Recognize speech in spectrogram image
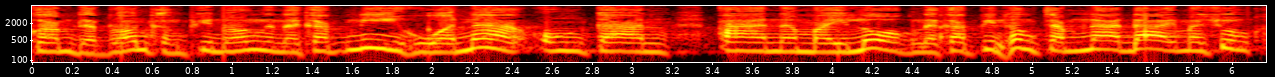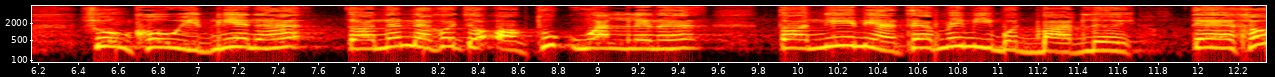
ความเดือดร้อนของพี่น้องนะครับ นี่หัวหน้าองค์การอาณามัยโลกนะครับ พี่น้องจำหน้าได้มาช่วงช่วงโควิดเนี่ยนะฮะตอนนั้นนะเขาจะออกทุกวันเลยนะตอนนี้เนี่ยแทบไม่มีบทบาทเลย แต่เขา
